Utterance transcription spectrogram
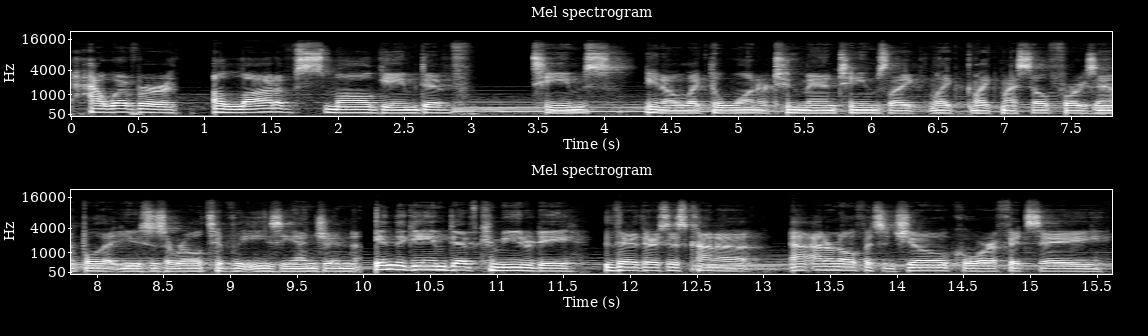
However a lot of small game dev teams you know like the one or two man teams like like like myself for example that uses a relatively easy engine in the game dev community there there's this kind of i don't know if it's a joke or if it's a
